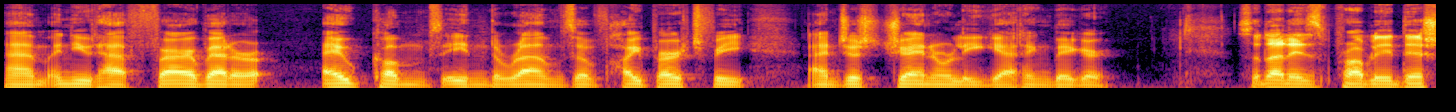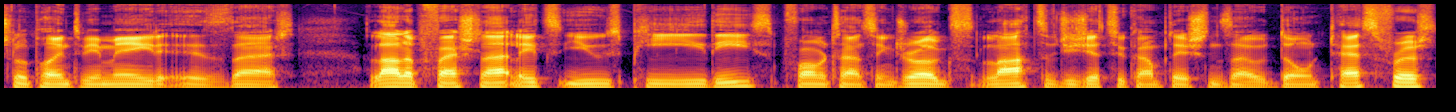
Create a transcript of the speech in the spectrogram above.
um, and you'd have far better outcomes in the realms of hypertrophy and just generally getting bigger. So that is probably additional point to be made is that a lot of professional athletes use PEDs, performance enhancing drugs. Lots of jiu-jitsu competitions now don't test for it,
